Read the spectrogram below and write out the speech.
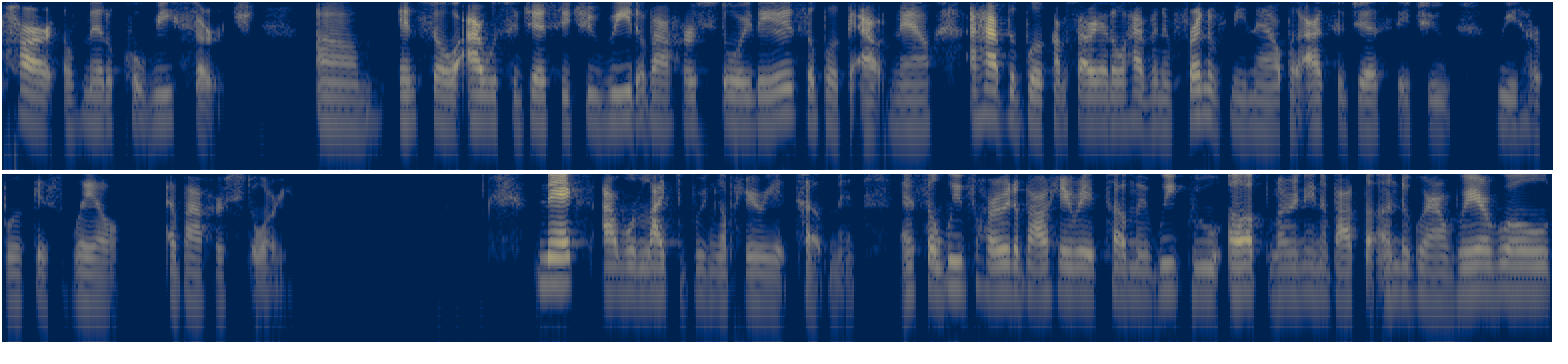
part of medical research. Um, and so I would suggest that you read about her story. There is a book out now. I have the book. I'm sorry I don't have it in front of me now, but I suggest that you read her book as well about her story. Next, I would like to bring up Harriet Tubman. And so we've heard about Harriet Tubman. We grew up learning about the Underground Railroad.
